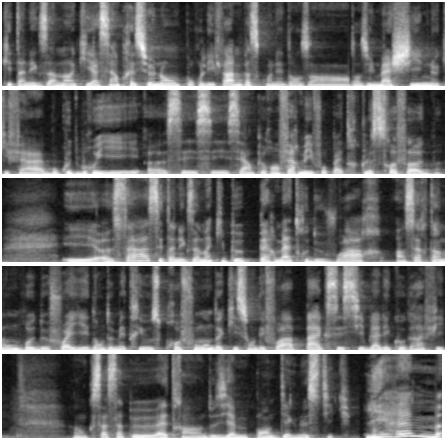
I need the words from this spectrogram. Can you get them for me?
qui est un examen qui est assez impressionnant pour les femmes parce qu'on est dans, un, dans une machine qui fait beaucoup de bruit, euh, c'est un peu renfermé, il ne faut pas être claustrophobe. Et euh, ça, c'est un examen qui peut permettre de voir un certain nombre de foyers d'endométriose profonde qui sont des fois pas accessibles à l'échographie. Donc ça, ça peut être un deuxième pan de diagnostic. L'IRM,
